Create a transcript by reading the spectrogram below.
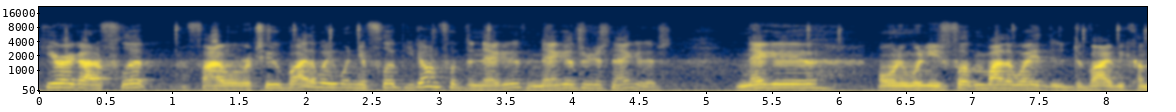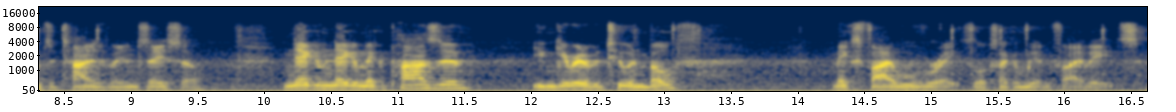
Here I got a flip, 5 over 2. By the way, when you flip, you don't flip the negative. Negatives are just negatives. Negative, only when you flip them, by the way, the divide becomes a times if I didn't say so. Negative, negative make a positive. You can get rid of a 2 in both. Makes 5 over 8. So looks like I'm getting 5 eighths.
